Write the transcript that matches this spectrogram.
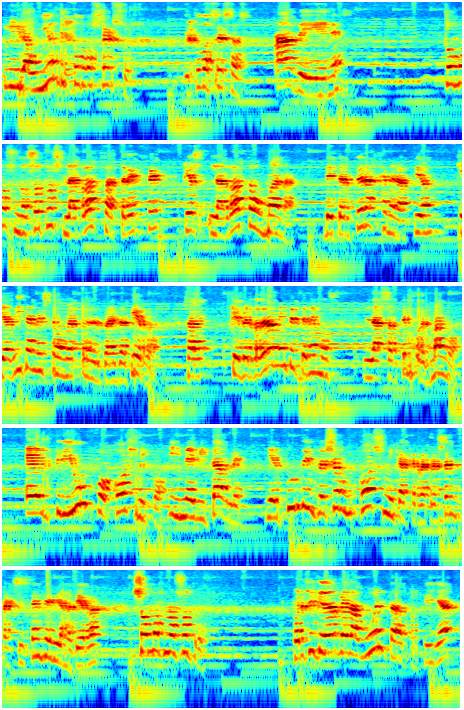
Y la unión de todos esos, de todas esas ADN, somos nosotros la raza 13, que es la raza humana de tercera generación que habita en este momento en el planeta Tierra. O sea, que verdaderamente tenemos la sartén por el mango, el triunfo cósmico inevitable y el punto de inflexión cósmica que representa la existencia de vida en la Tierra, somos nosotros. Por eso hay que darle la vuelta a la tortilla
